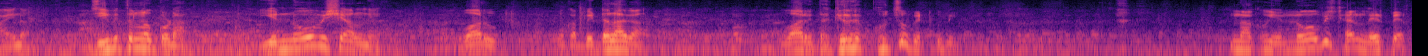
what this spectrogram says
ఆయన జీవితంలో కూడా ఎన్నో విషయాల్ని వారు ఒక బిడ్డలాగా వారి దగ్గర కూర్చోబెట్టుకుని నాకు ఎన్నో విషయాలు నేర్పారు.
